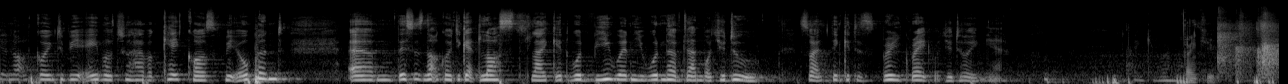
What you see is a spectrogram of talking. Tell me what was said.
You're not going to be able to have a Kate course reopened, um, this is not going to get lost like it would be when you wouldn't have done what you do. So I think it is very great what you're doing, yeah. Thank you very much. Thank you.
